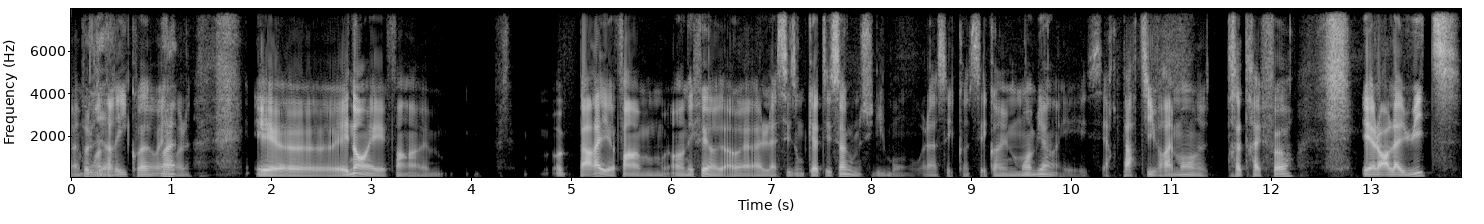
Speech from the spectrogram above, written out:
amoindri, quoi. ouais, Ouais. voilà. Et, euh, et non, et enfin. euh, Pareil, enfin, en effet, euh, à la saison 4 et 5, je me suis dit, bon, voilà, c'est quand c'est quand même moins bien. Et c'est reparti vraiment euh, très, très fort. Et alors, la 8,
